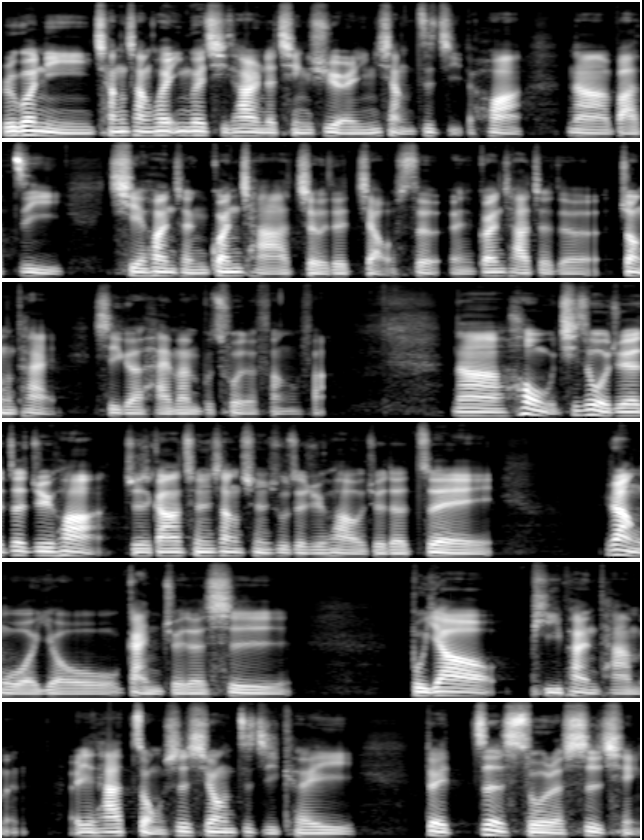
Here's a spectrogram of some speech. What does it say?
如果你常常会因为其他人的情绪而影响自己的话，那把自己切换成观察者的角色，嗯、观察者的状态，是一个还蛮不错的方法。那后，其实我觉得这句话，就是刚刚村上春树这句话，我觉得最让我有感觉的是，不要批判他们，而且他总是希望自己可以。对这所有的事情，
